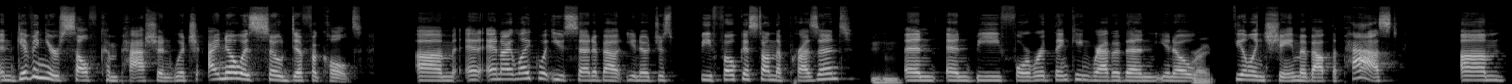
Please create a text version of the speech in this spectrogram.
and giving yourself compassion, which I know is so difficult. Um and and I like what you said about, you know, just be focused on the present hmm and and be forward thinking rather than you know right. feeling shame about the past. Um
